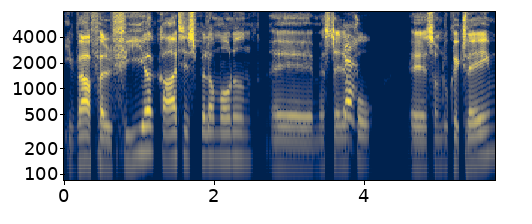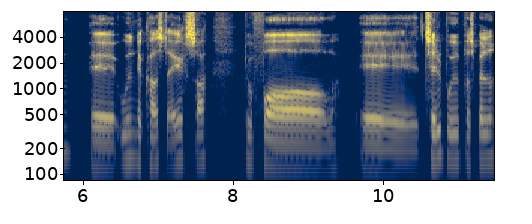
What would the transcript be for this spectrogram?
i hvert fald fire gratis spil om måneden øh, med Stadia ja. Pro, øh, som du kan claim, øh, uden det koster ekstra. Du får øh, tilbud på spil.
